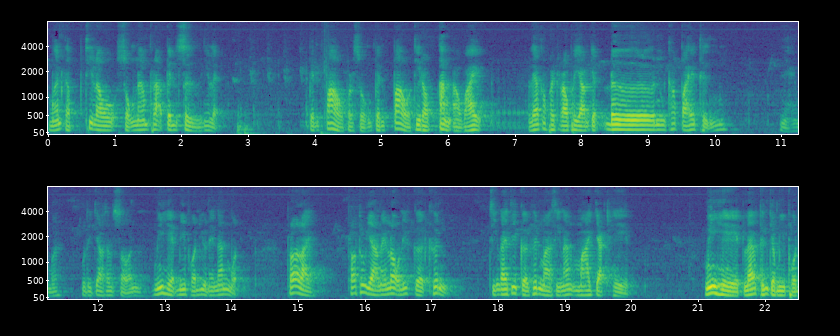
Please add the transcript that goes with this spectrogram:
เหมือนกับที่เราส่งน้ำพระเป็นสื่อนี่แหละ เป็นเป้าประสงค์ เป็นเป้าที่เราตั้งเอาไว้ แล้วก็เราพยายามจะเดินเข้าไปให้ถึงเนี่ยเห็นไหมพุทธเจ้าท่านสอนมีเหตุมีผลอยู่ในนั้นหมด เพราะอะไร เพราะทุกอย่างในโลกนี้เกิดขึ้น สิ่งใดที่เกิดขึ้นมาสิ่งนั้นมาจากเหตุ มีเหตุแล้วถึงจะมีผล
